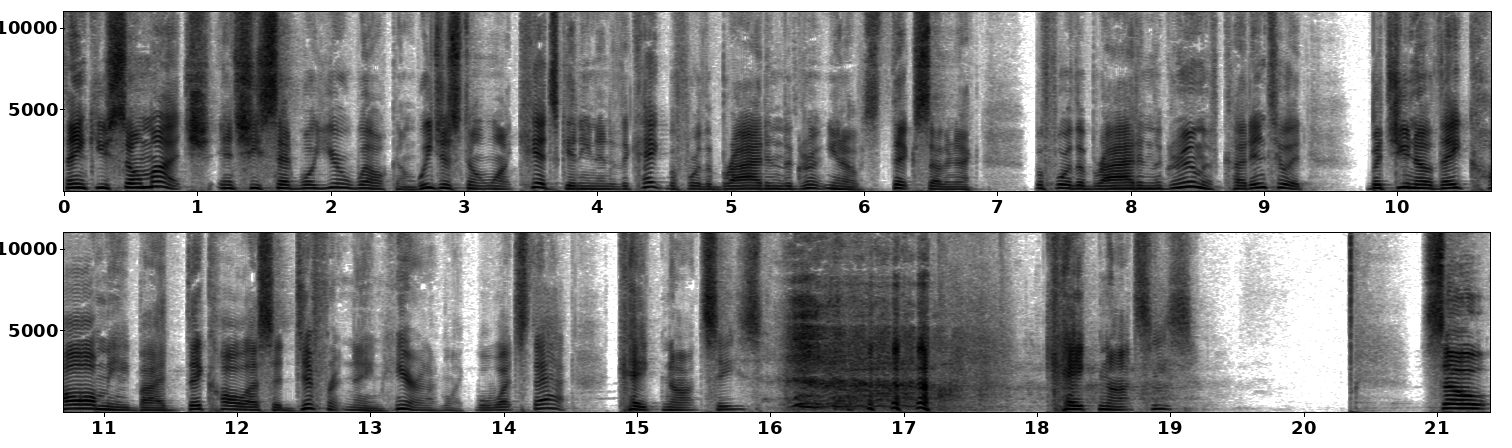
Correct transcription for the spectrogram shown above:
thank you so much. And she said, Well, you're welcome. We just don't want kids getting into the cake before the bride and the groom, you know, thick southern accent, before the bride and the groom have cut into it. But you know, they call me by, they call us a different name here. And I'm like, well, what's that? Cake Nazis. Cake Nazis. So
